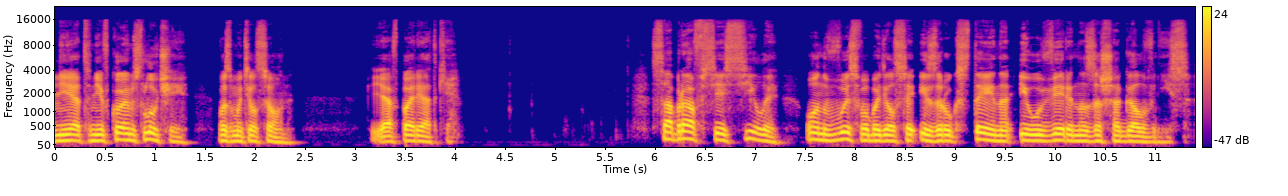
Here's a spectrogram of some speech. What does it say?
«Нет, ни в коем случае», — возмутился он. «Я в порядке». Собрав все силы, он высвободился из рук Стейна и уверенно зашагал вниз.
